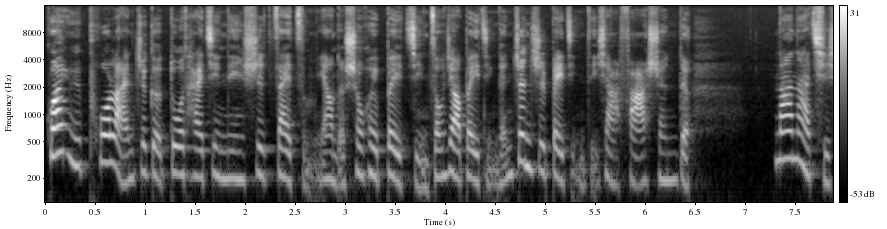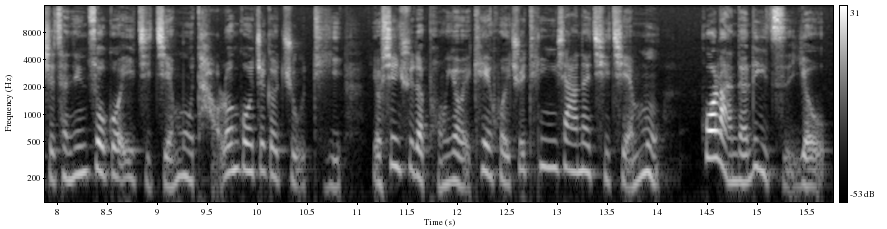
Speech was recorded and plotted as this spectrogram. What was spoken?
关于波兰这个堕胎禁令是在怎么样的社会背景、宗教背景跟政治背景底下发生的，娜娜其实曾经做过一集节目讨论过这个主题，有兴趣的朋友也可以回去听一下那期节目。波兰的例子有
